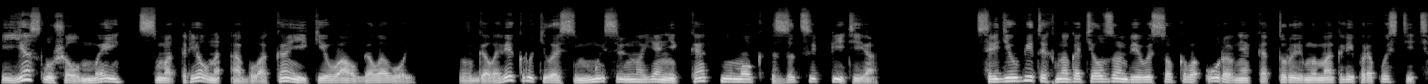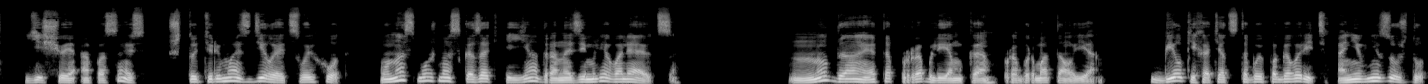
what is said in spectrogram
Я слушал Мэй, смотрел на облака и кивал головой. В голове крутилась мысль, но я никак не мог зацепить ее. Среди убитых много тел зомби высокого уровня, которые мы могли пропустить. Еще я опасаюсь, что тюрьма сделает свой ход. У нас, можно сказать, ядра на земле валяются. «Ну да, это проблемка», – пробормотал я. «Белки хотят с тобой поговорить, они внизу ждут»,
